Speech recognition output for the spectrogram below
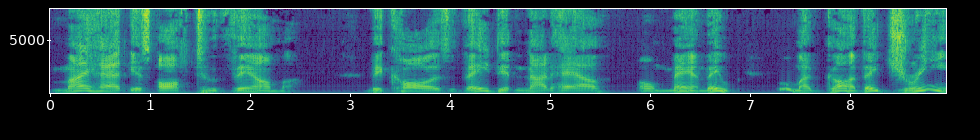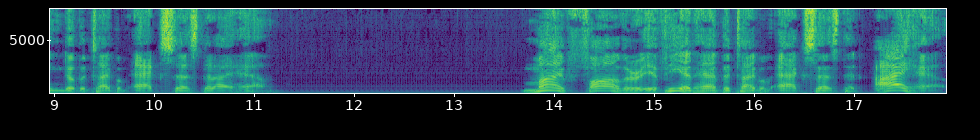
my hat is off to them because they did not have, oh man, they, my God, they dreamed of the type of access that I have. My father, if he had had the type of access that I have,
